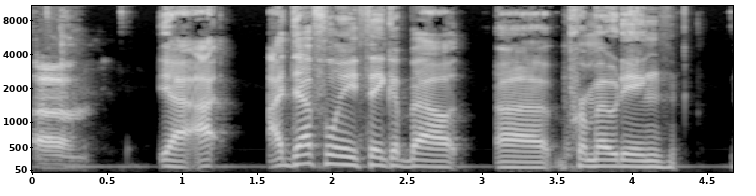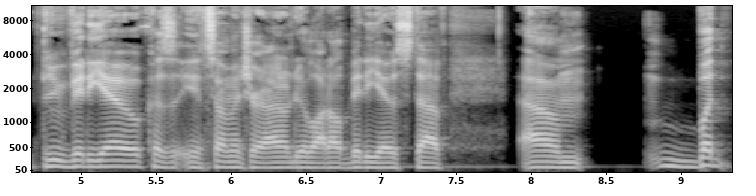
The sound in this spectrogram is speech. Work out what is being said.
Um, yeah, I I definitely think about uh, promoting through video because you know, so I'm sure I don't do a lot of video stuff. Um, but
